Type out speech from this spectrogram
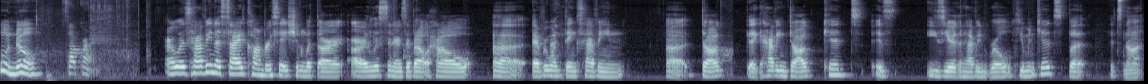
oh no. Stop crying. I was having a side conversation with our our listeners about how uh, everyone thinks having uh, dog like having dog kids is easier than having real human kids, but it's not.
